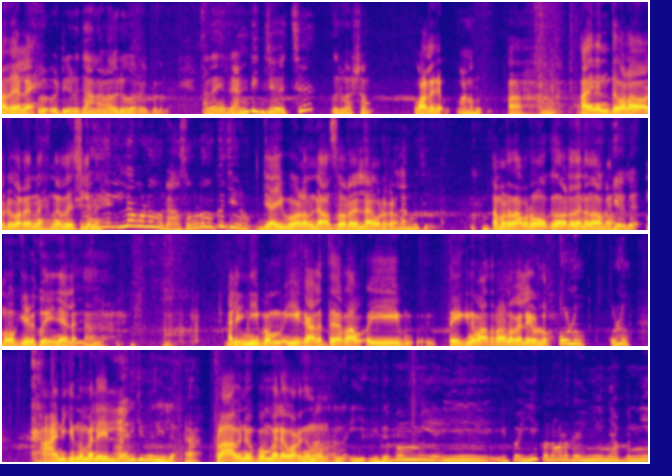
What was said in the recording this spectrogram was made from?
അതെ അല്ലേ? വെട്ടിയെടുക്കാന്നാണ് അവർ പറയപ്പെടുന്നത്. അതായത് രണ്ട് ഇഞ്ച് വെച്ച് ഒരു വർഷം വളരും. വളം വെക്കും. ആ. അതിനെന്ത് വളം അവർ പറയുന്നത് നിർദ്ദേശിക്കുന്നത് എല്ലാ വളവും രാസവളവും ഒക്കെ ചെയ്യണം. ജൈവവളം രാസവളം എല്ലാം കൊടുക്കണം. നമ്മൾ റബ്ബർ നോക്കുന്ന പോലെ തന്നെ നോക്കണം. നോക്കിയെടുത്തു കഴിഞ്ഞാൽ. അല്ല ഇനിയിപ്പം ഈ കാലത്ത് ഈ തേക്കിന് മാത്രമാണല്ലോ വിലയുള്ളൂ. ഉള്ളൂ ഉള്ളൂ. ആനിക്കൊന്നും വിലയില്ല. എനിക്ക് വിലയില്ല. പ്ലാവിനും ഇപ്പം വില കുറഞ്ഞു ഇതിപ്പം ഈ- ഇപ്പം ഈ കൊല്ലം കൂടെ കഴിഞ്ഞ് കഴിഞ്ഞാൽ പിന്നെ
